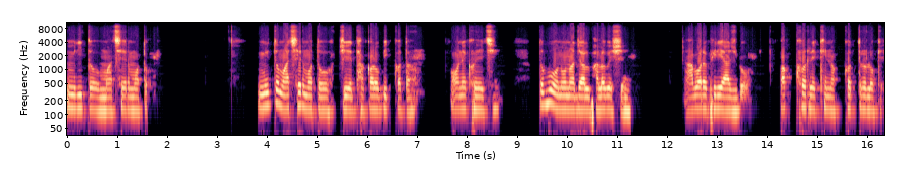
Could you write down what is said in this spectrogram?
মৃত মাছের মতো। মৃত মাছের মতো চেয়ে থাকার অভিজ্ঞতা অনেক হয়েছে, তবুও নোনা জল ভালোবেসে আবারও ফিরে আসব অক্ষর রেখে নক্ষত্র লোকে।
